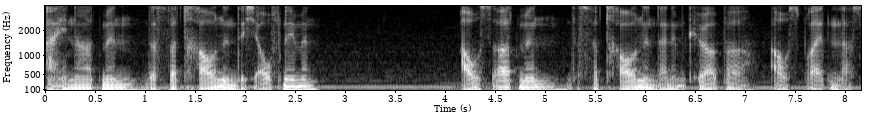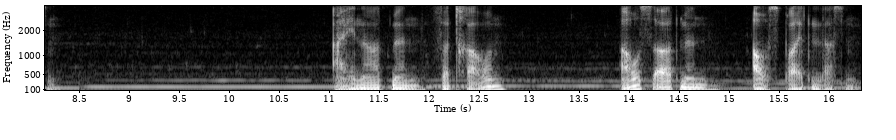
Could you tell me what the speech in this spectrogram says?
Einatmen, das Vertrauen in dich aufnehmen. Ausatmen, das Vertrauen in deinem Körper ausbreiten lassen. Einatmen, Vertrauen. Ausatmen, ausbreiten lassen.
